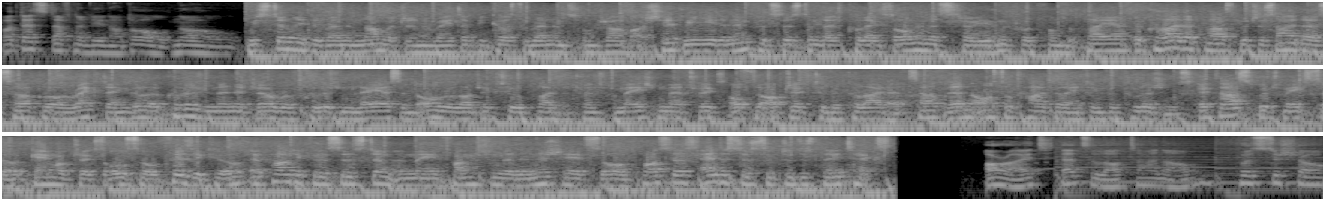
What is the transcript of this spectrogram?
But that's definitely not all, no. We still need a random number generator because the randoms from Java are shit. We need an input system that collects all the necessary input from the player, a collider class which is either a circle or a rectangle, a collision manager with collision layers and all the logic to apply the transformation matrix of the object to the collider itself, then also calculating the collisions. A class which makes the game objects also physical, a particle system, a main function that initiates the whole process, and a system to display text. Alright, that's a lot, I know. Puts to show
